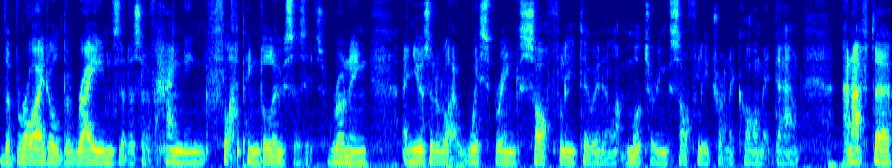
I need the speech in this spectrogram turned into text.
the bridle, the reins that are sort of hanging, flapping loose as it's running, and you're sort of like whispering softly to it and like muttering softly, trying to calm it down. And after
